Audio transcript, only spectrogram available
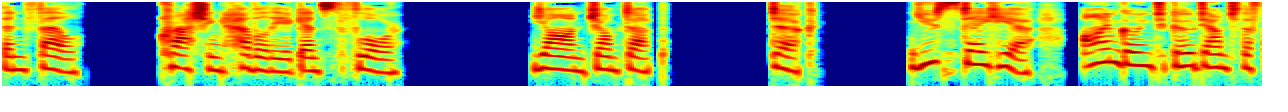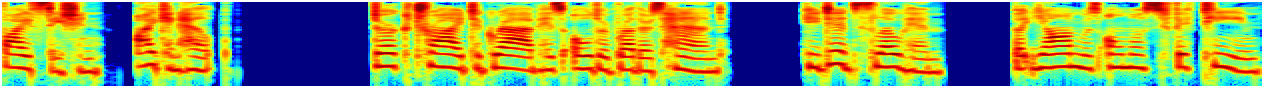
then fell, crashing heavily against the floor. Jan jumped up. Dirk, you stay here. I'm going to go down to the fire station. I can help. Dirk tried to grab his older brother's hand. He did slow him, but Jan was almost fifteen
